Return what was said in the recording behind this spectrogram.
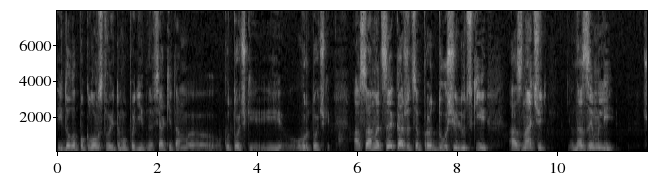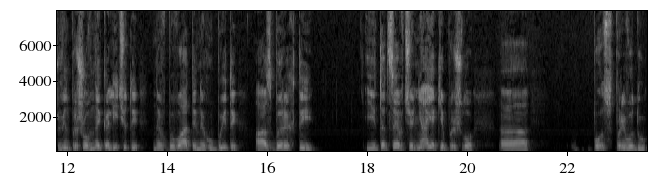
Ідолопоклонство і тому подібне, всякі там е, куточки і гурточки. А саме це кажеться про душі людські, а значить на землі, що він прийшов не калічити, не вбивати, не губити, а зберегти. І це вчення, яке прийшло по, з приводу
